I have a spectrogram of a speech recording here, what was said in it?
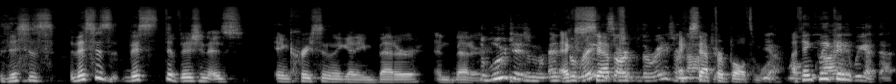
This is this is this division is increasingly getting better and better, The Blue Jays and, and the Rays are the Rays are not. except not for. Baltimore. Yeah, I think we can. we got that.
